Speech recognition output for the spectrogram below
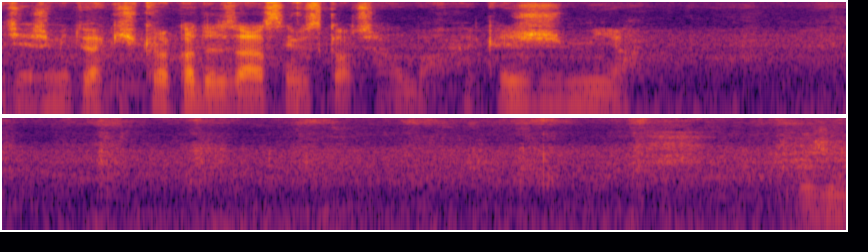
Nadzieję, że mi tu jakiś krokodyl zaraz nie wyskoczy, albo jakaś żmija. W każdym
